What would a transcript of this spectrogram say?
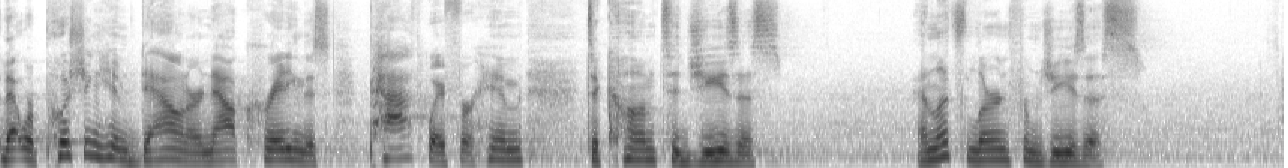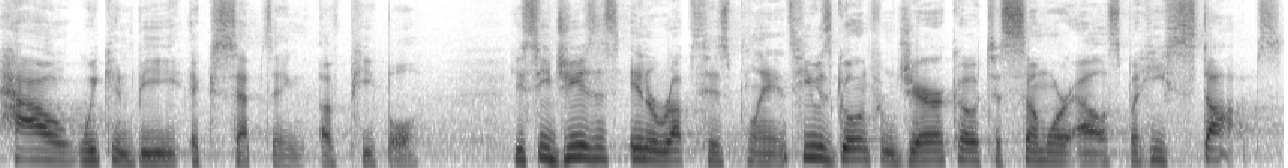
that were pushing him down are now creating this pathway for him to come to Jesus. And let's learn from Jesus how we can be accepting of people. You see, Jesus interrupts his plans. He was going from Jericho to somewhere else, but he stops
